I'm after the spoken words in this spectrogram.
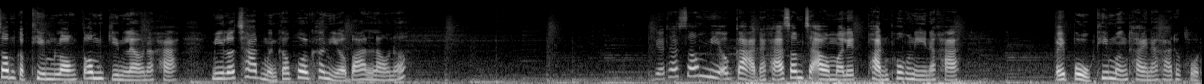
ส้มกับทีมลองต้มกินแล้วนะคะ มีรสชาติเหมือนข้าวโพดข้าวเหนียวบ้านเราเนาะเดี๋ยวถ้าส้มมีโอกาสนะคะ ส้มจะเอาเมล็ดพันธุ์พวกนี้นะคะ ไปปลูกที่เมืองไทยนะคะทุกคน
